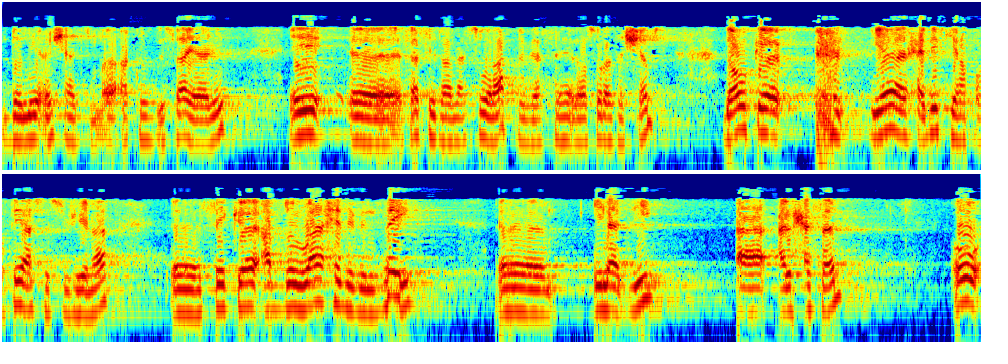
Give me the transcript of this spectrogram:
donné un châtiment. À cause de ça, et euh, ça c'est dans la surah, le verset, dans la surah al-Shams. Donc, euh, il y a un hadith qui est rapporté à ce sujet-là, euh, c'est que Abdul Wahid ibn Zayd, euh, il a dit à Al-Hassan, oh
